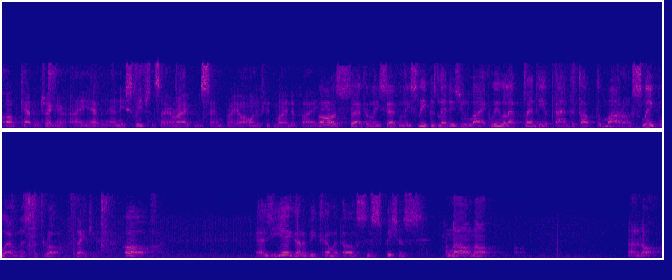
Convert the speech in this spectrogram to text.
Oh, Captain Tregner, I haven't had any sleep since I arrived in San Brejo. I wonder if you'd mind if I... Oh, certainly, certainly. Sleep as late as you like. We will have plenty of time to talk tomorrow. Sleep well, Mr. Pro. Thank you. Oh. Has Jaeger become at all suspicious? No, no. Not at all.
